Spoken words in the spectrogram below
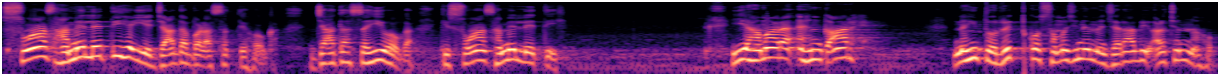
श्वास हमें लेती है, ये ज़्यादा बड़ा सत्य होगा। ज़्यादा सही होगा कि श्वास हमें लेती है। ये हमारा अहंकार है। नहीं तो रित को समझने में जरा भी अड़चन ना हो।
